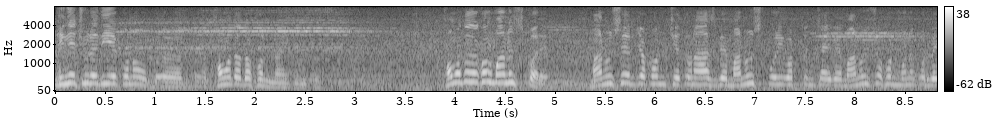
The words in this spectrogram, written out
ভেঙে চুরে দিয়ে কোনো ক্ষমতা দখল নয় কিন্তু। ক্ষমতা দখল মানুষ করে। মানুষের যখন চেতনা আসবে, মানুষ পরিবর্তন চাইবে, মানুষ যখন মনে করবে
